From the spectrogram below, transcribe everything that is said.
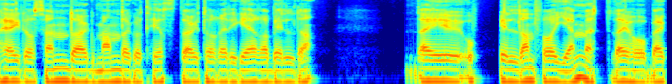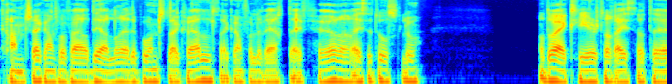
har jeg da søndag, mandag og tirsdag til å redigere bilder. De opp bildene for hjemmet de håper jeg kanskje jeg kan få ferdig allerede på onsdag kveld, så jeg kan få levert dem før jeg reiser til Oslo. Og da er jeg clear til å reise til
